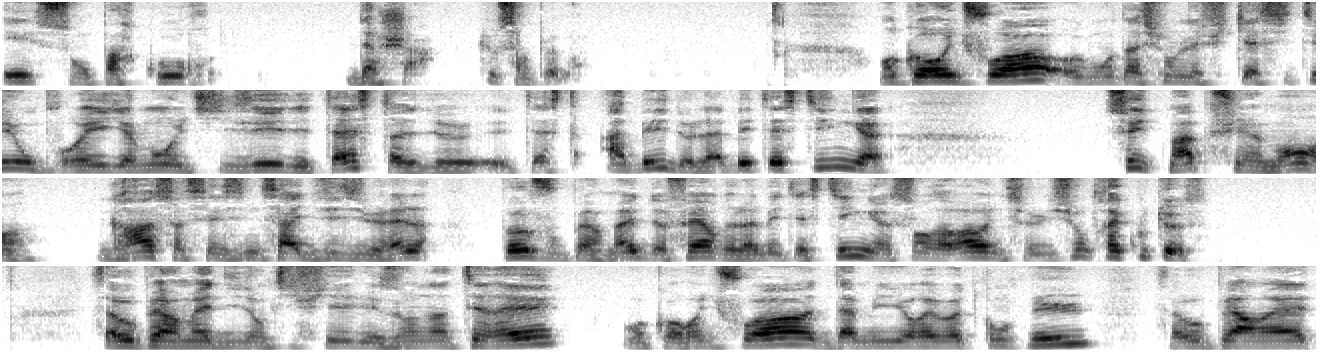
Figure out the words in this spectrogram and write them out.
et son parcours d'achat, tout simplement. Encore une fois, augmentation de l'efficacité, on pourrait également utiliser des tests, des tests AB, de l'AB testing. Ces finalement, grâce à ces insights visuels, peuvent vous permettre de faire de l'AB testing sans avoir une solution très coûteuse. Ça vous permet d'identifier les zones d'intérêt, encore une fois, d'améliorer votre contenu. Ça vous permet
